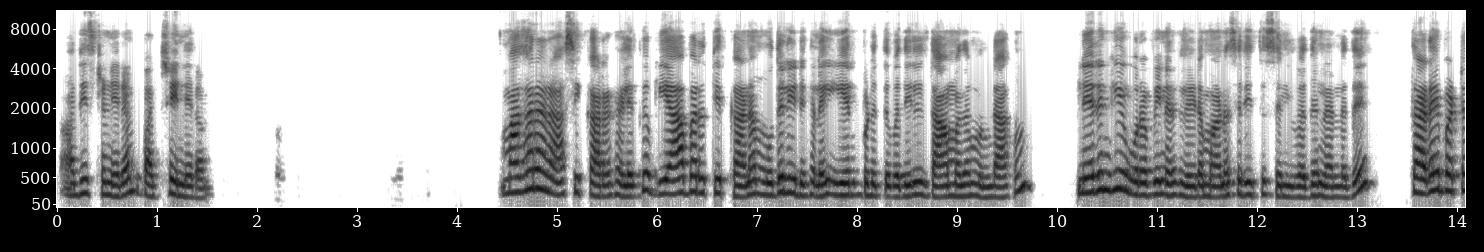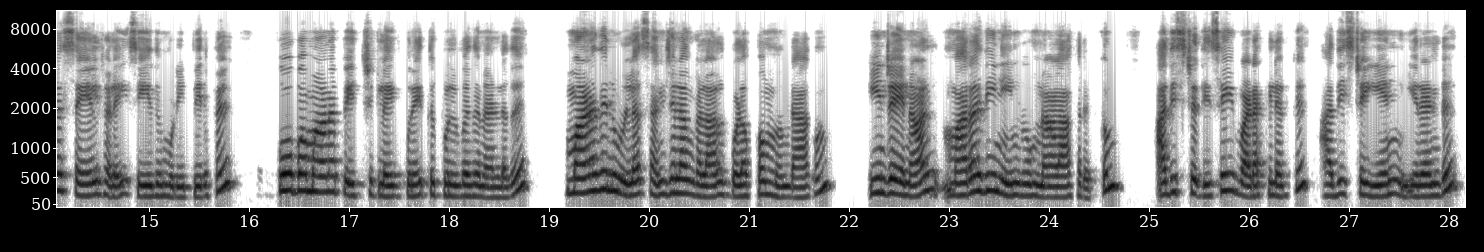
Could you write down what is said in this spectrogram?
அதிர்ஷ்ட நிறம் பச்சை நிறம். மகர ராசிக்காரர்களுக்கு வியாபாரத்திற்கான முதலீடுகளை ஏற்படுத்துவதில் தாமதம் உண்டாகும். நெருங்கிய உறவினர்களிடம் அனுசரித்து செல்வது நல்லது. தடைப்பட்ட செயல்களை செய்து முடிப்பீர்கள். கோபமான பேச்சுக்களை குறைத்துக் கொள்வது நல்லது. மனதில் உள்ள சஞ்சலங்களால் குழப்பம் உண்டாகும். இன்றைய நாள் மறதி நீங்கும் நாளாக இருக்கும். அதிர்ஷ்ட திசை வடகிழக்கு அதிர்ஷ்ட எண் இரண்டு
